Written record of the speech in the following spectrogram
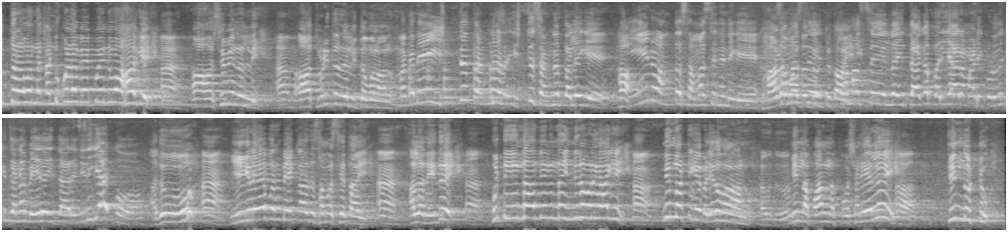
ಉತ್ತರವನ್ನು ಕಂಡುಕೊಳ್ಳಬೇಕು ಎನ್ನುವ ಹಾಗೆ ಆ ಹಸುವಿನಲ್ಲಿ ಆ, ತುಡಿತದಲ್ಲಿದ್ದವ ನಾನು. ಮಗನೇ ಇಷ್ಟು ತನ್ನ ಇಷ್ಟು ಸಣ್ಣ ತಲೆಗೆ ಏನು ಅಂತ ಸಮಸ್ಯೆ ನಿನಗೆ? ಸಮಸ್ಯೆ- ಎಲ್ಲ ಇದ್ದಾಗ ಪರಿಹಾರ ಮಾಡಿಕೊಡೋದಕ್ಕೆ ಜನ ಬೇರೆ ಇದ್ದಾರೆ. ನಿನಗೆ ಯಾಕೋ? ಅದು ಈಗಲೇ ಬರಬೇಕಾದ ಸಮಸ್ಯೆ ತಾಯಿ. ಅಲ್ಲದೆ ಇದ್ರೆ ಹುಟ್ಟಿಯಿಂದ ಹುಟ್ಟಿನಿಂದ ಅಂದಿನಿಂದ ಇಂದಿನವರೆಗಾಗಿ. ನಿನ್ನೊಟ್ಟಿಗೆ ಬೆಳೆದವ ನಾನು. ಹೌದು. ನಿನ್ನ ಪಾಲನ ಪೋಷಣೆಯಲ್ಲಿ. ತಿಂದುಟ್ಟು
